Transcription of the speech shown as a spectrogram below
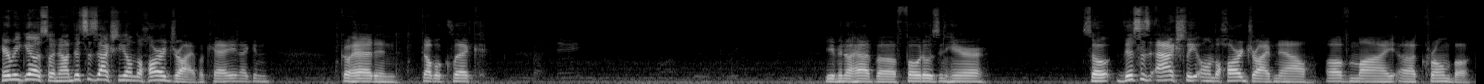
here we go. So now this is actually on the hard drive, okay? And I can go ahead and double click. Even though I have uh, photos in here. So this is actually on the hard drive now of my uh, Chromebook.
